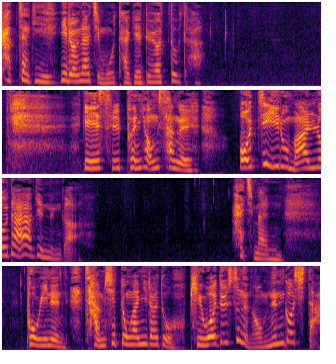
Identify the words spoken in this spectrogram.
갑자기 일어나지 못하게 되었도다. 이 슬픈 형상을 어찌 이루 말로 다 하겠는가? 하지만 보이는 잠시 동안이라도 비워둘 수는 없는 것이다.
